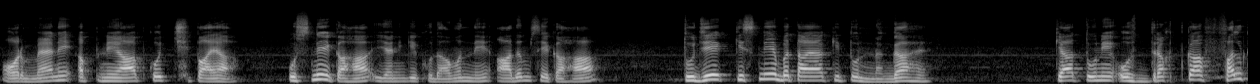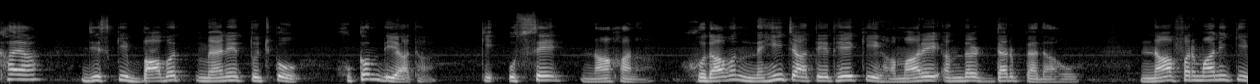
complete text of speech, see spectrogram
اور میں نے اپنے آپ کو چھپایا۔ اس نے کہا یعنی کہ خداون نے آدم سے کہا، تجھے کس نے بتایا کہ تو ننگا ہے؟ کیا تو نے اس درخت کا پھل کھایا جس کی بابت میں نے تجھ کو حکم دیا تھا کہ اس سے نہ کھانا؟ خداون نہیں چاہتے تھے کہ ہمارے اندر ڈر پیدا ہو۔ نافرمانی کی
